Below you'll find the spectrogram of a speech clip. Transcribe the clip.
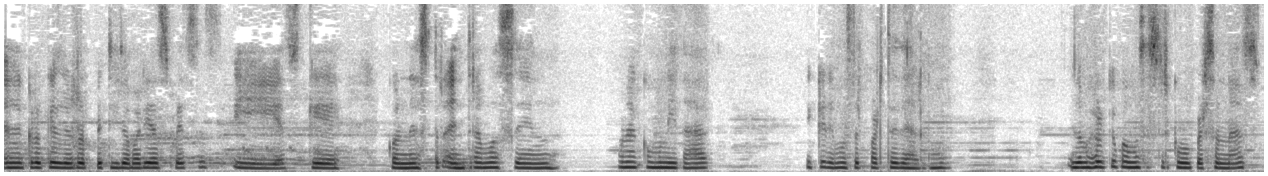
Eh, creo que lo he repetido varias veces y es que con nuestra- entramos en una comunidad y queremos ser parte de algo. Lo mejor que podemos hacer como personas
